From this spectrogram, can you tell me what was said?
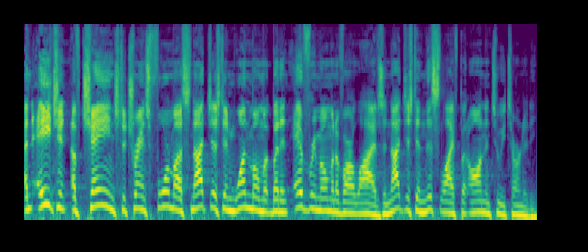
an agent of change to transform us, not just in one moment, but in every moment of our lives, and not just in this life, but on into eternity.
